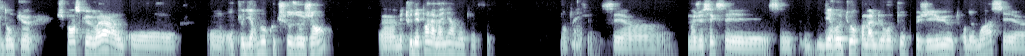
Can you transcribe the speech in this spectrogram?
Donc, euh, je pense que voilà, on, on, on, peut dire beaucoup de choses aux gens, euh, mais tout dépend de la manière dont on fait. Dont on fait. C'est, euh, moi, je sais que c'est des retours, pas mal de retours que j'ai eu autour de moi, c'est euh,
